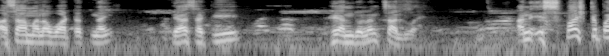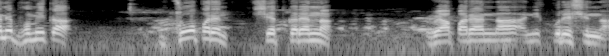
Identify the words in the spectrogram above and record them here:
असं आम्हाला वाटत नाही. त्यासाठी हे आंदोलन चालू आहे. आणि स्पष्टपणे भूमिका जोपर्यंत शेतकऱ्यांना व्यापाऱ्यांना आणि कुरेशींना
